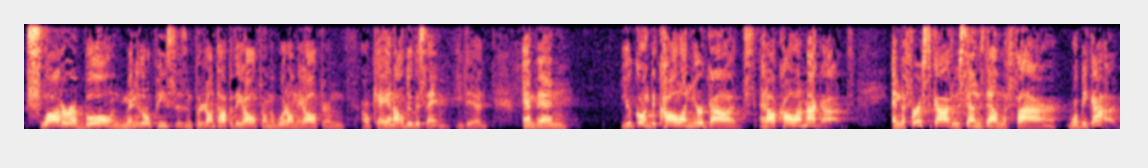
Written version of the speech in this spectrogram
slaughter a bull in many little pieces and put it on top of the altar, on the wood on the altar, and okay, and I'll do the same. He did. And then you're going to call on your gods, and I'll call on my gods. And the first God who sends down the fire will be God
